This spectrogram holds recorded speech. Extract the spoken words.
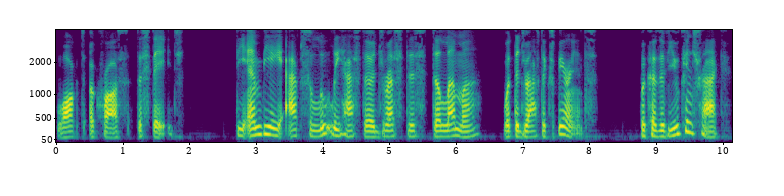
walked across the stage the NBA absolutely has to address this dilemma with the draft experience. Because if you can track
